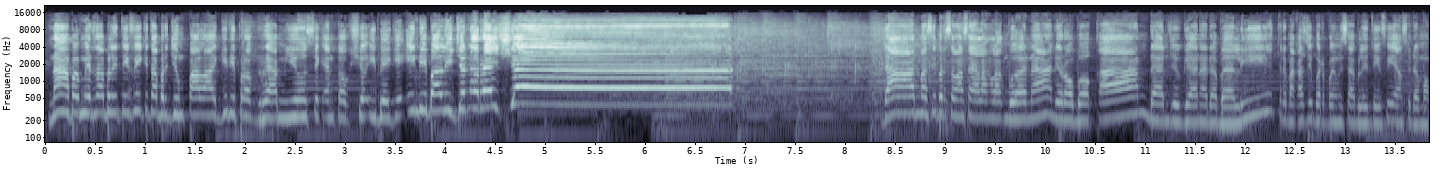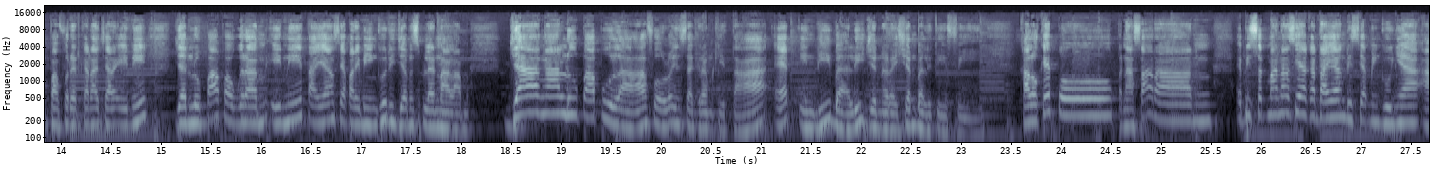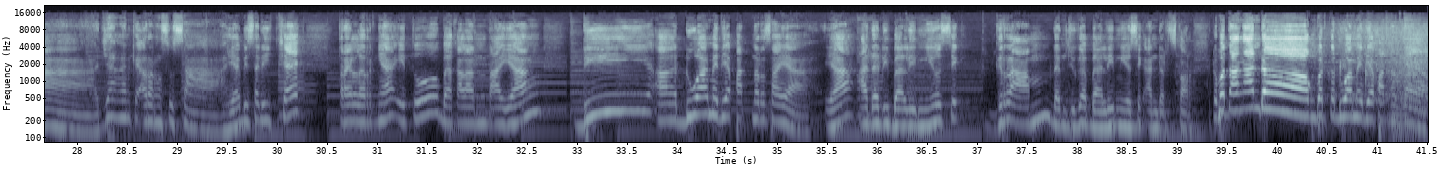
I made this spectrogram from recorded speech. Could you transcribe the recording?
Nah pemirsa Bali TV kita berjumpa lagi di program Music and Talk Show IBG Indie Bali Generation. Dan masih bersama saya Lang Lang Buana di Robokan dan juga Nada Bali. Terima kasih buat pemirsa Bali TV yang sudah memfavoritkan acara ini. Jangan lupa program ini tayang setiap hari Minggu di jam 9 malam. Jangan lupa pula follow Instagram kita at Indie Bali Generation Bali TV. Kalau kepo, penasaran, episode mana sih akan tayang di setiap minggunya? Ah, jangan kayak orang susah ya. Bisa dicek trailernya itu bakalan tayang di uh, dua media partner saya ya. Ada di Bali Music Gram dan juga Bali Music Underscore. Tepuk tangan dong buat kedua media partner saya.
